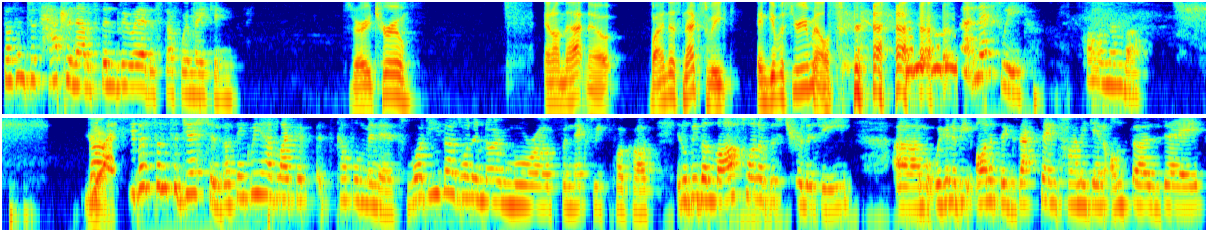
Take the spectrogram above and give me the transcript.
doesn't just happen out of thin blue air. The stuff we're making. It's very true. And on that note, find us next week and give us your emails. what are we talking about next week? Can't remember. Guys, yes. give us some suggestions. I think we have like a, a, couple minutes. What do you guys want to know more of for next week's podcast? It'll be the last one of this trilogy. Um, we're going to be on at the exact same time again on Thursday.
